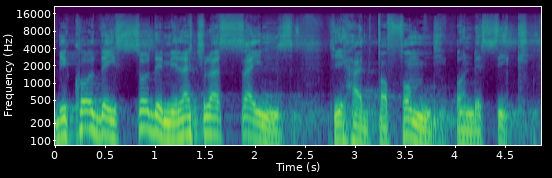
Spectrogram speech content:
because they saw the miraculous signs he had performed on the sick.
